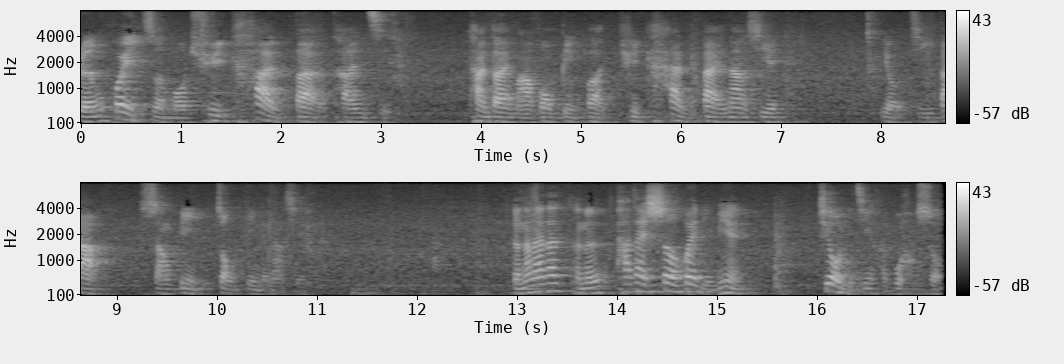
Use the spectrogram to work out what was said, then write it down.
人会怎么去看待瘫子。看待麻风病患，去看待那些有极大伤病、重病的那些，可能他他可能他在社会里面就已经很不好受，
